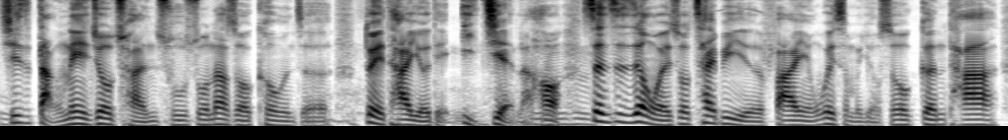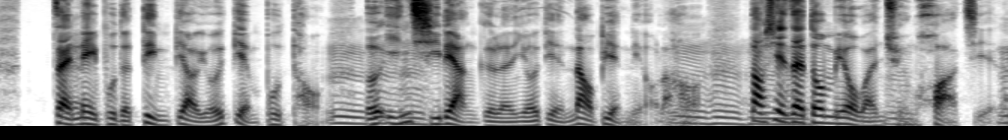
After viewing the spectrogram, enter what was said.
其实党内就传出说那时候柯文哲对他有点意见，然后甚至认为说蔡壁如的发言为什么有时候跟他。在内部的定调有一点不同，而引起两个人有点闹别扭了哈，到现在都没有完全化解了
